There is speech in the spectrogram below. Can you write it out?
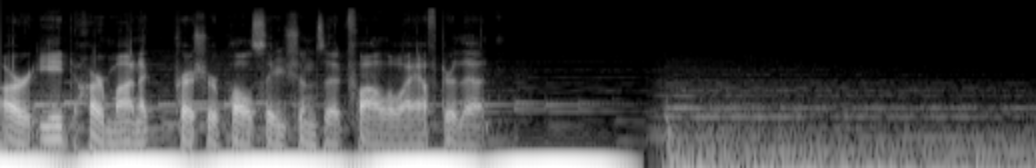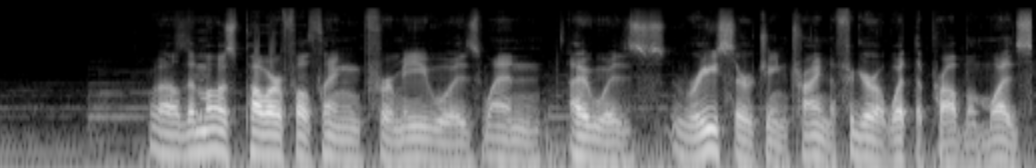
are eight harmonic pressure pulsations that follow after that. Well, the most powerful thing for me was when I was researching, trying to figure out what the problem was.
